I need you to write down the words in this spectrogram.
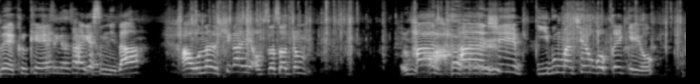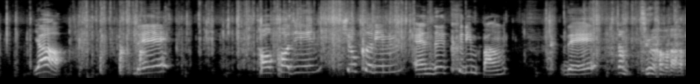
네, 그렇게 잘생긴 사람이네요. 하겠습니다. 아, 오늘 시간이 없어서 좀 얼굴. 한, 아. 한 12분만 채우고 끌게요. 야! 네. 더 커진 슈크림 and 크림빵. 네. 좀 들어가봐.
